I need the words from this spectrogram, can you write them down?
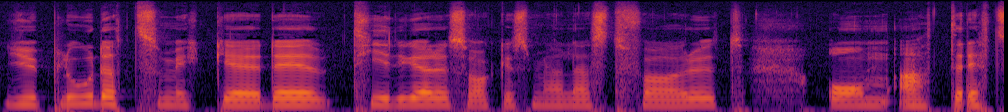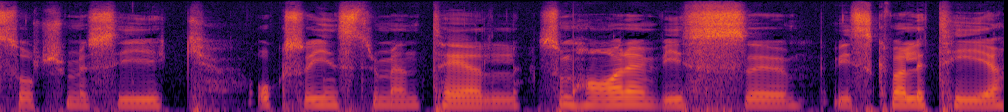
djuplodat så mycket. Det är tidigare saker som jag läst förut om att rätt sorts musik, också instrumentell, som har en viss, eh, viss kvalitet,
